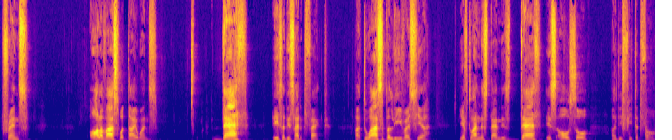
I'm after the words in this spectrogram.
Friends, all of us would die once. Death is a decided fact. But to us believers here, you have to understand this death is also a defeated foe.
